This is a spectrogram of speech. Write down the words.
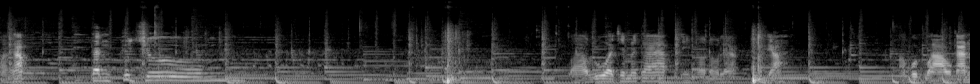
มาครับ ท่านผู้ชมวาล์วรั่วใช่ไหมครับนี่เราดูแล้วเดี๋ยวเอาบดวาล์วกัน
